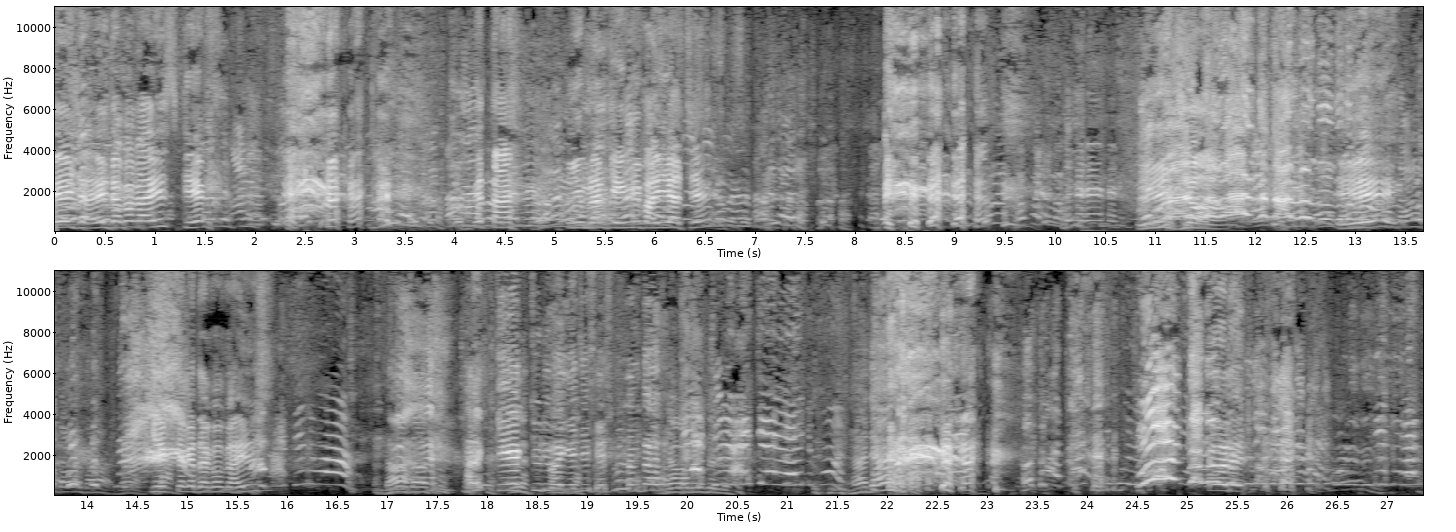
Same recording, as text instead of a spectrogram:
এই যা- এই দেখো গাইস কেক ইমরান কেক নিয়ে পালিয়ে যাচ্ছে। কেকটাকে দেখো গাইস আরে কেক চুরি হয়ে গেছে শেষ পর্যন্ত। হ্যাঁ যা ওরে, যা যা বাড়ি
